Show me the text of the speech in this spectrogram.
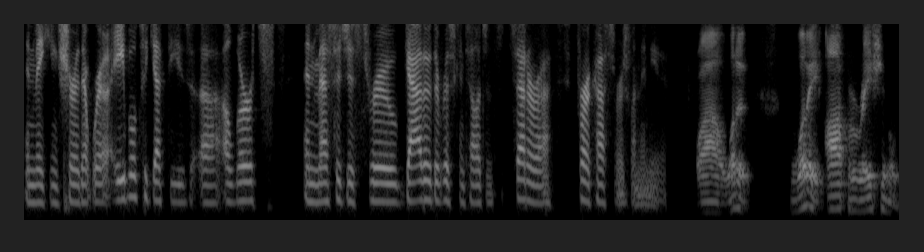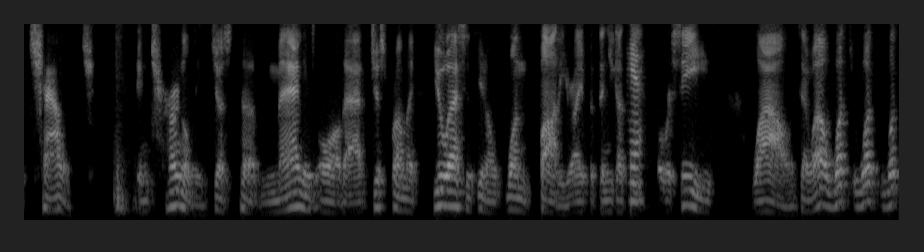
in making sure that we're able to get these uh, alerts and messages through, gather the risk intelligence, et cetera, for our customers when they need it. Wow, what a what a operational challenge internally just to manage all that just from a US is you know one body right? But then you got Yeah. overseas. Wow. And say well what what what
